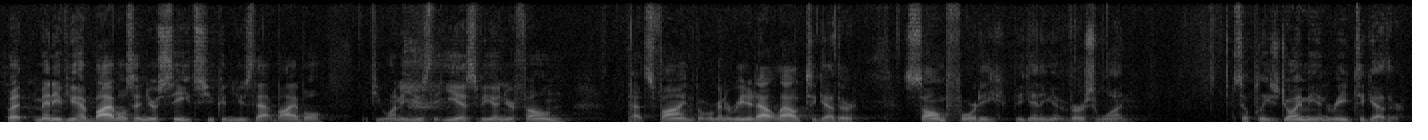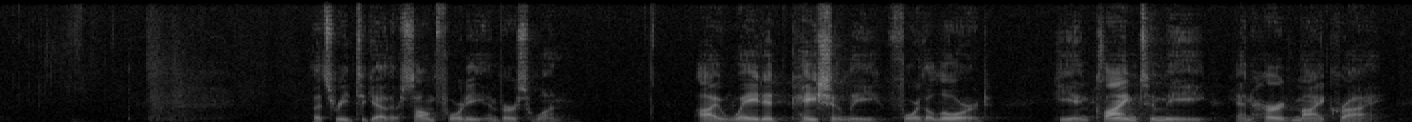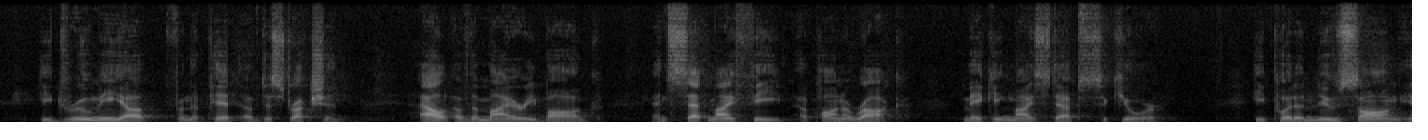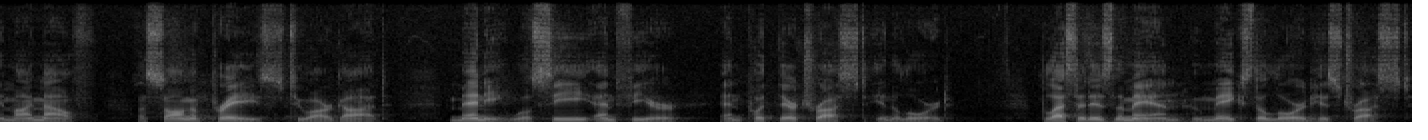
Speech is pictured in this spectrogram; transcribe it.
But many of you have Bibles in your seats. You can use that Bible. If you want to use the ESV on your phone, that's fine. But we're going to read it out loud together Psalm 40, beginning at verse 1. So please join me and read together. Let's read together Psalm 40 and verse 1. I waited patiently for the Lord. He inclined to me and heard my cry. He drew me up from the pit of destruction, out of the miry bog, and set my feet upon a rock making my steps secure. He put a new song in my mouth, a song of praise to our God. Many will see and fear and put their trust in the Lord. Blessed is the man who makes the Lord his trust,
